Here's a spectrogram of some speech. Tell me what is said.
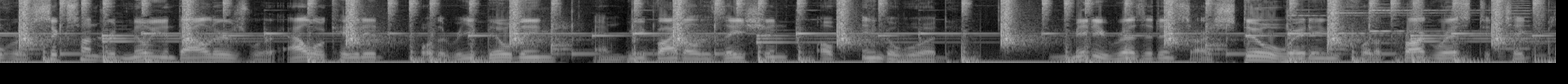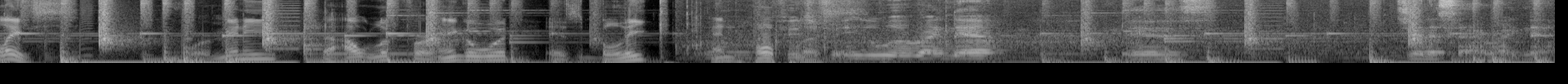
Over $600 million were allocated for the rebuilding and revitalization of Englewood. Many residents are still waiting for the progress to take place. For many, the outlook for Englewood is bleak and The hopeless. for Englewood right now is genocide right now.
